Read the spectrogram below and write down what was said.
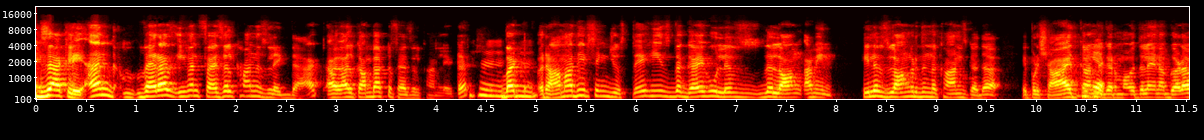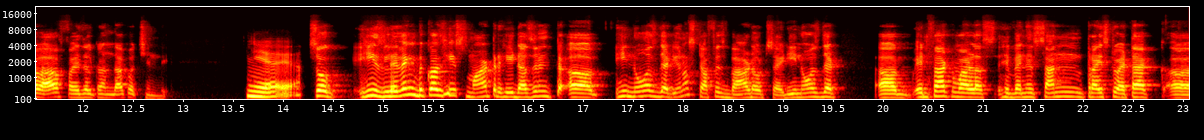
exactly and whereas even faisal khan is like that I- i'll come back to faisal khan later Hmm, but hmm. ramadir singh చూస్తే he's the guy who lives the long i mean he lives longer than the khans కదా ఇప్పుడు షాహిద్ ఖాన్ Yeah. దగ్గర మొదలైన గొడవ ఫైజల్ ఖాన్ దాకా వచ్చింది yeah yeah so he's living because he's smarter he doesn't uh, he knows that you know stuff is bad outside he knows that uh, in fact వాళ్ళ when his son tries to attack uh,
